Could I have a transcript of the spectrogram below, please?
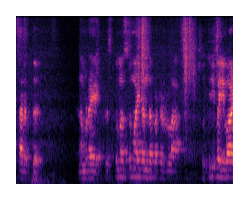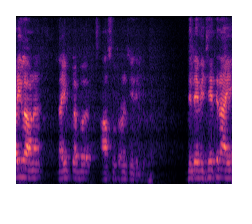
സ്ഥലത്ത് നമ്മുടെ ക്രിസ്തുമസുമായി ബന്ധപ്പെട്ടിട്ടുള്ള ഒത്തിരി പരിപാടികളാണ് ലൈവ് ക്ലബ്ബ് ആസൂത്രണം ചെയ്തിരിക്കുന്നത്. ഇതിന്റെ വിജയത്തിനായി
